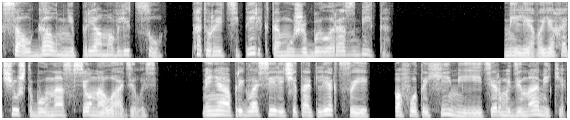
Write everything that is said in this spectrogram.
Солгал мне прямо в лицо, которое теперь к тому же было разбито. «Милева, я хочу, чтобы у нас все наладилось. Меня пригласили читать лекции по фотохимии и термодинамике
